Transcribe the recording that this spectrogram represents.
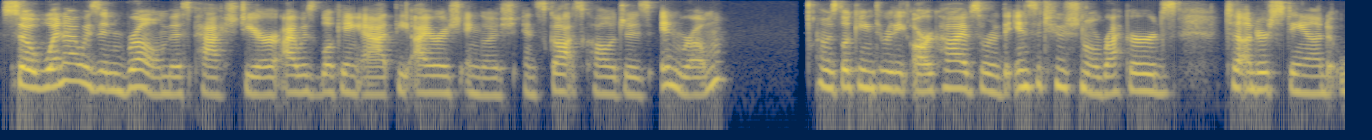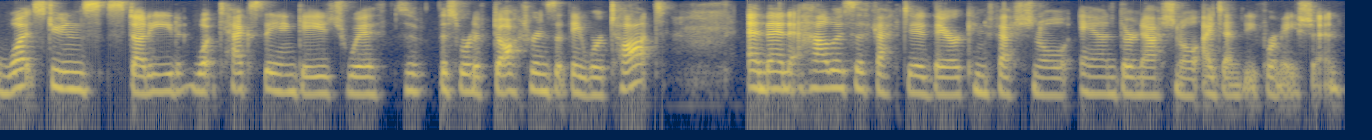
So when I was in Rome this past year, I was looking at the Irish, English, and Scots colleges in Rome. I was looking through the archives sort of the institutional records to understand what students studied, what texts they engaged with, the sort of doctrines that they were taught, and then how this affected their confessional and their national identity formation.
